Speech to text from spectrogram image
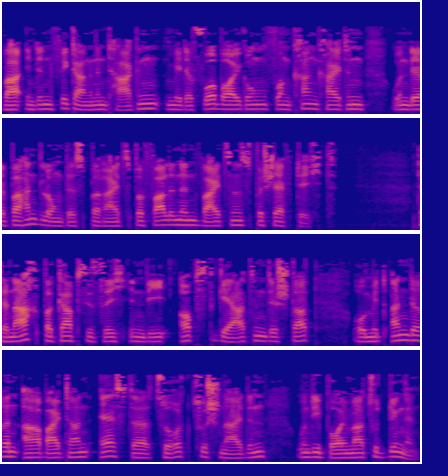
war in den vergangenen Tagen mit der Vorbeugung von Krankheiten und der Behandlung des bereits befallenen Weizens beschäftigt. Danach begab sie sich in die Obstgärten der Stadt, um mit anderen Arbeitern Äste zurückzuschneiden und die Bäume zu düngen.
